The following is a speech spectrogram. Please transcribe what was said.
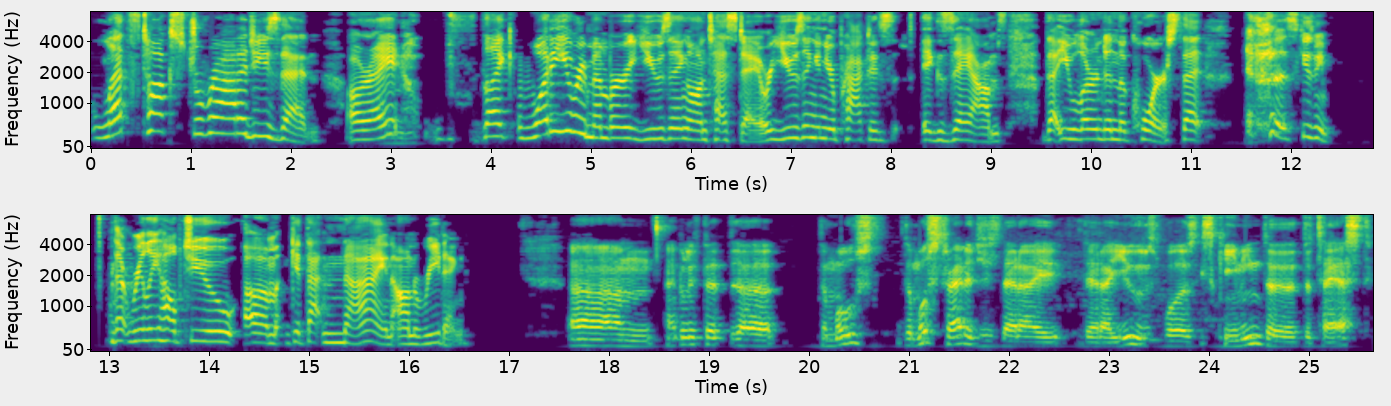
let's talk strategies then. All right. Like, what do you remember using on test day or using in your practice exams that you learned in the course that, excuse me, that really helped you um, get that nine on reading? Um, I believe that uh, the most the most strategies that I that I used was scheming the the test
